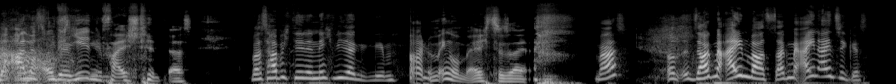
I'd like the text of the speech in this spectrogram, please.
Na, alles auf jeden Fall stimmt das. Was habe ich dir denn nicht wiedergegeben? Oh, eine Menge, um ehrlich zu sein. Was? Und, sag mir ein was, sag mir ein einziges.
